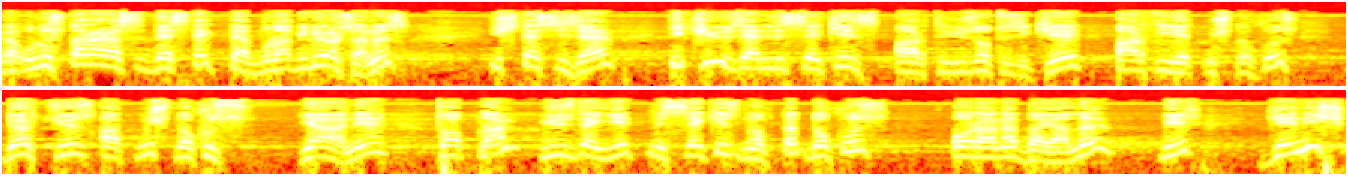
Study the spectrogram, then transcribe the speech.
ve uluslararası destek de bulabiliyorsanız işte size 258 artı 132 artı 79 469 yani toplam yüzde 78.9 orana dayalı bir geniş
